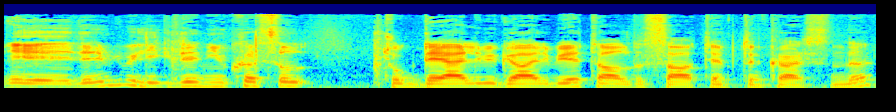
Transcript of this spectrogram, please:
Ee, dediğim gibi ligde Newcastle çok değerli bir galibiyet aldı Southampton karşısında.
